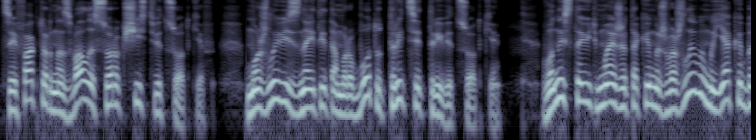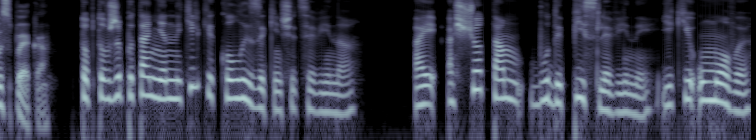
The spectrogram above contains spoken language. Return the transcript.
цей фактор назвали 46%. Можливість знайти там роботу – 33%. Вони стають майже такими ж важливими, як і безпека. тобто вже питання не тільки коли закінчиться війна, а й а що там буде після війни, які умови.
